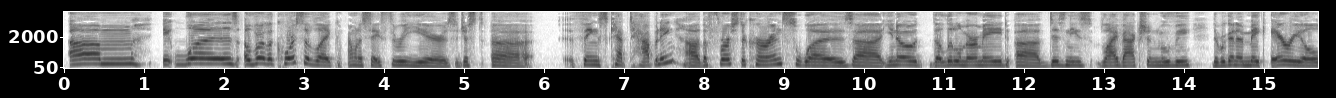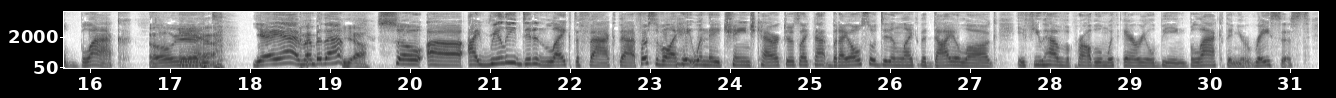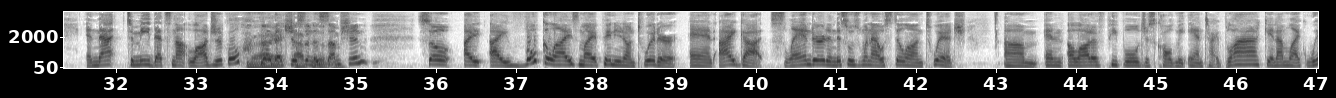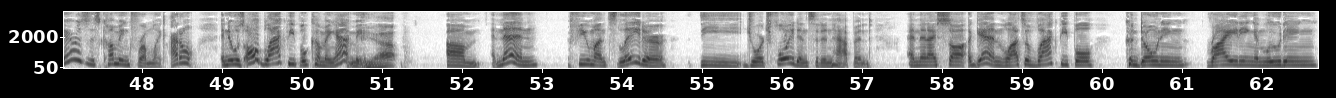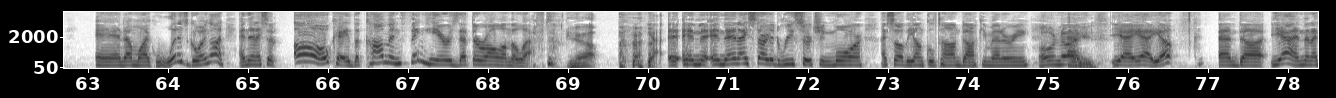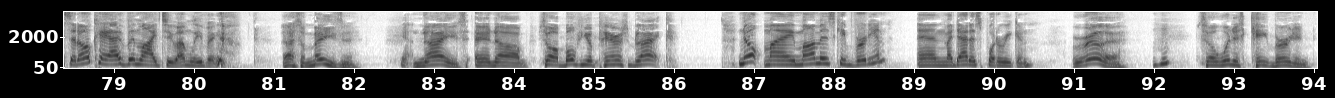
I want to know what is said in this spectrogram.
Um it was over the course of like I want to say 3 years just uh things kept happening. Uh the first occurrence was uh you know the Little Mermaid uh Disney's live action movie. They were going to make Ariel black. Oh And yeah, yeah, remember that? Yeah. So uh, I really didn't like the fact that, first of all, I hate when they change characters like that, but I also didn't like the dialogue. If you have a problem with Ariel being black, then you're racist. And that, to me, that's not logical. Right, that's just absolutely. an assumption. So I, I vocalized my opinion on Twitter and I got slandered. And this was when I was still on Twitch. Um, and a lot of people just called me anti-black. And I'm like, where is this coming from? Like, I don't, and it was all black people coming at me. yep. And then a few months later, the George Floyd incident happened. And then I saw again lots of black people condoning rioting and looting. And I'm like, what is going on? And then I said, oh, okay. The common thing here is that they're all on the left. Yep. yeah. And, and then I started researching more. I saw the Uncle Tom documentary. Oh, nice. yeah, yeah, yep. And uh, yeah, and then I said, okay, I've been lied to. I'm leaving. That's amazing. Yeah. Nice. And um, so are both of your parents black? No, my mom is Cape Verdean and my dad is Puerto Rican. Really? So what is Cape Verdean?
